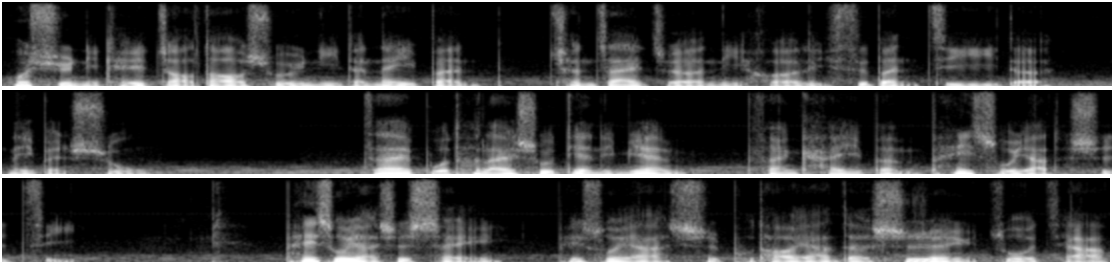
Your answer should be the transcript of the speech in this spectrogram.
或许你可以找到属于你的那一本承载着你和里斯本记忆的那本书。在伯特莱书店里面翻开一本佩索亚的诗集。佩索亚是谁？佩索亚是葡萄牙的诗人与作家，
